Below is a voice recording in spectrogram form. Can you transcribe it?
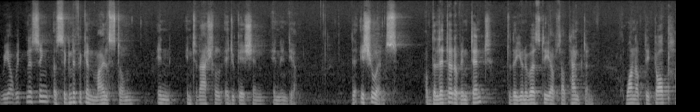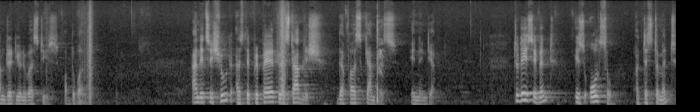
We are witnessing a significant milestone in international education in India. The issuance of the letter of intent to the University of Southampton, one of the top 100 universities of the world. And it's issued as they prepare to establish their first campus in India. Today's event is also a testament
